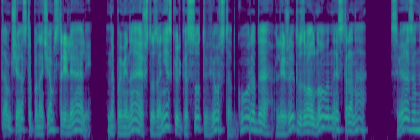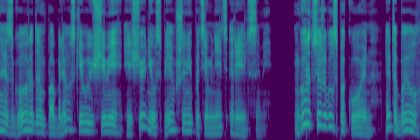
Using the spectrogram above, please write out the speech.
Там часто по ночам стреляли, напоминая, что за несколько сот верст от города лежит взволнованная страна, связанная с городом поблескивающими, еще не успевшими потемнеть рельсами. Город все же был спокоен. Это был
